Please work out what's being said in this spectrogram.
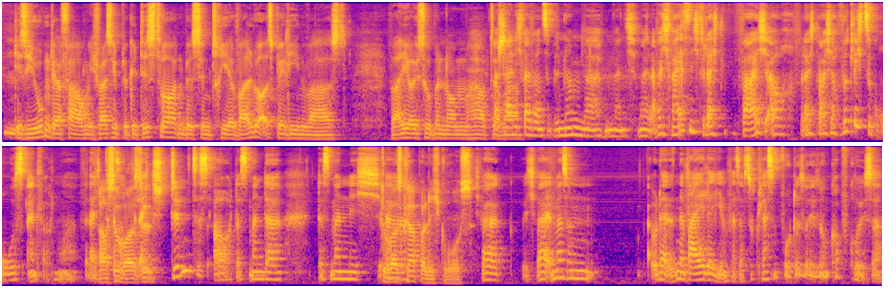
Diese Jugenderfahrung, ich weiß nicht, ob du gedisst worden bist in Trier, weil du aus Berlin warst, weil ihr euch so benommen habt. Wahrscheinlich, weil wir uns so benommen haben manchmal. Aber ich weiß nicht, vielleicht war ich auch, vielleicht war ich auch wirklich zu groß einfach nur. Vielleicht, Ach so, also, du- vielleicht stimmt es auch, dass man da, dass man nicht. Du warst äh, körperlich groß. ich war, ich war immer so ein, oder eine Weile jedenfalls, auf so Klassenfotos so ein Kopf größer.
